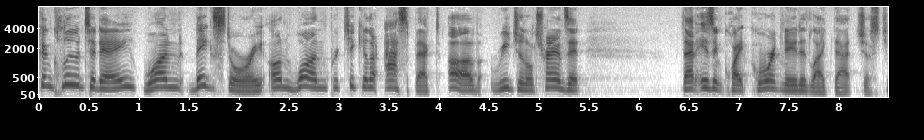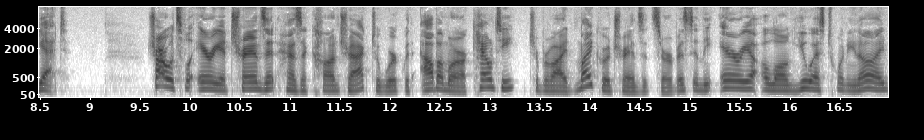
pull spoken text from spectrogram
Conclude today, one big story on one particular aspect of regional transit that isn't quite coordinated like that just yet. Charlottesville Area Transit has a contract to work with Albemarle County to provide microtransit service in the area along US 29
